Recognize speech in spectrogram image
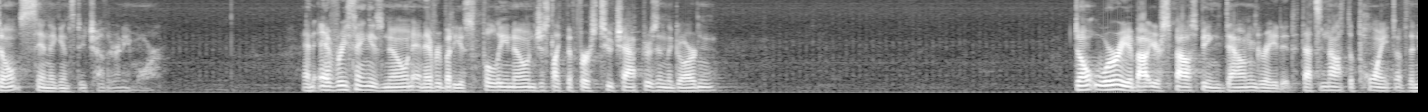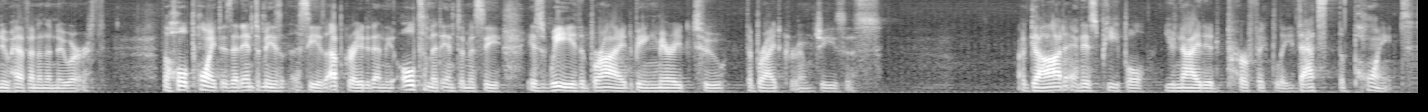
don't sin against each other anymore. And everything is known and everybody is fully known, just like the first two chapters in the garden. Don't worry about your spouse being downgraded. That's not the point of the new heaven and the new earth. The whole point is that intimacy is upgraded, and the ultimate intimacy is we, the bride, being married to the bridegroom, Jesus. A God and his people united perfectly. That's the point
